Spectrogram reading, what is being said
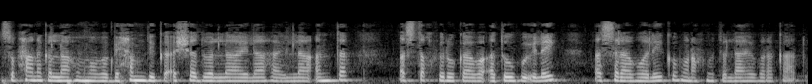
سبحان اللہ و بحمد اشد اللہ اللہ اللہ انت۔ استخر کا و اطوب السلام علیکم و رحمۃ اللہ وبرکاتہ.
